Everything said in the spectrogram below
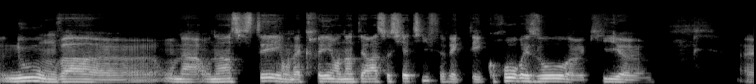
nous, on va, on a, on a insisté et on a créé un interassociatif avec des gros réseaux qui euh,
